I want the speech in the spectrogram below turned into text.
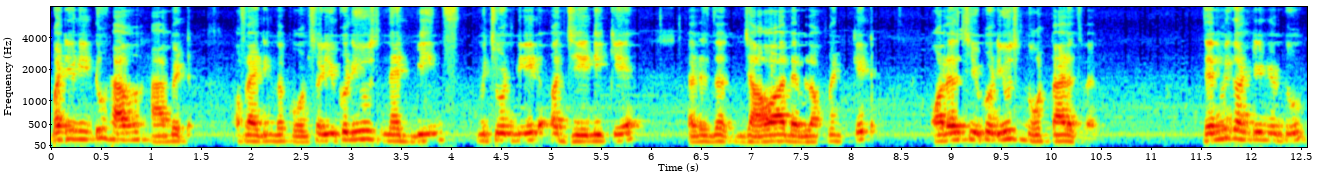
But you need to have a habit of writing the code. So you could use NetBeans which would need a JDK that is the Java development kit or else you could use notepad as well. Then we continue to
